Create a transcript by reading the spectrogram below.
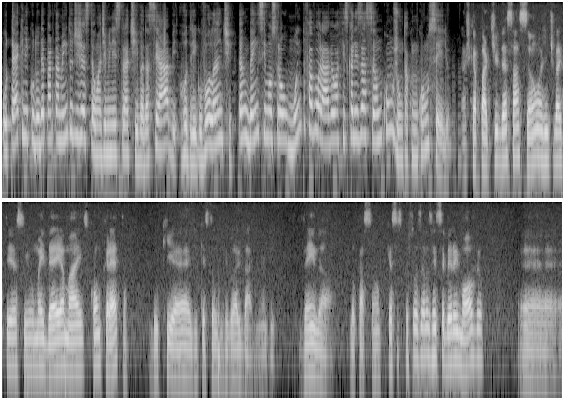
O técnico do Departamento de Gestão Administrativa da SEAB, Rodrigo Volante, também se mostrou muito favorável à fiscalização conjunta com o Conselho. Acho que a partir dessa ação a gente vai ter assim uma ideia mais concreta do que é de questão de regularidade, né? de venda, locação, porque essas pessoas elas receberam imóvel é,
